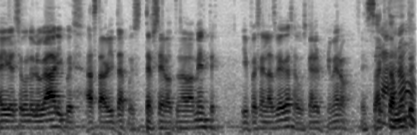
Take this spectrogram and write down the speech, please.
ahí el segundo lugar y pues hasta ahorita pues tercero nuevamente y pues en Las Vegas a buscar el primero. Exactamente.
